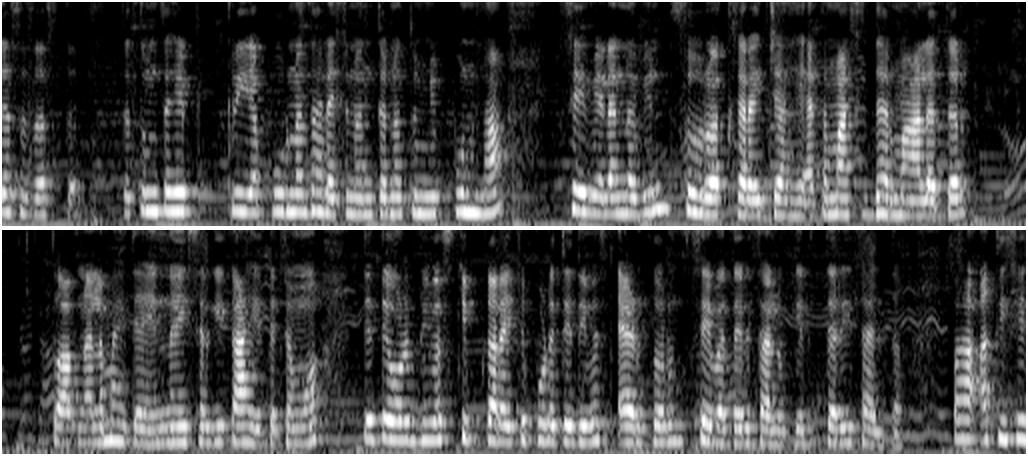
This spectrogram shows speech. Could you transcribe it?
तसंच असतं. तर तुमचं हे क्रिया पूर्ण झाल्याच्या नंतरनं तुम्ही पुन्हा सेवेला नवीन सुरुवात करायची आहे. आता मासिक धर्म आला तर तो आपणाला माहिती आहे. नैसर्गिक आहे. त्याच्यामुळं ते तेवढे दिवस स्किप करायचे. पुढे ते दिवस ॲड करून सेवा जरी चालू केली तरी चालतं. पहा अतिशय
